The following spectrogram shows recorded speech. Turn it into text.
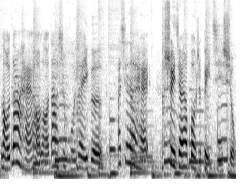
老大还好，老大是活在一个，他现在还睡觉要抱着北极熊，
